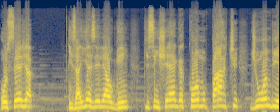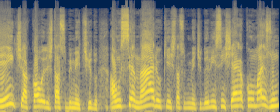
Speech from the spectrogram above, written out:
Ou seja, Isaías ele é alguém que se enxerga como parte de um ambiente a qual ele está submetido, a um cenário que está submetido. Ele se enxerga como mais um,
